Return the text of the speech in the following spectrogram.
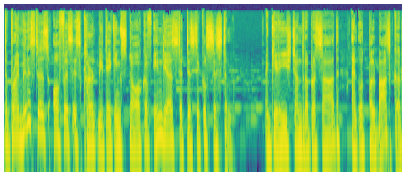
the Prime Minister's office is currently taking stock of India's statistical system. Girish Chandra Prasad and Utpal Bhaskar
